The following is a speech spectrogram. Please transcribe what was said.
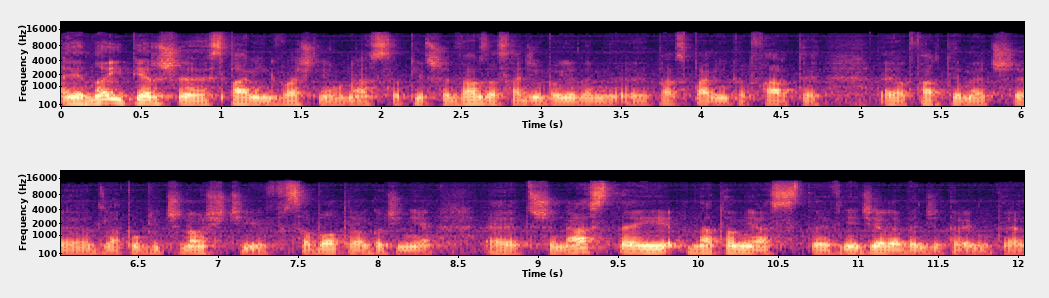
E, No i pierwszy sparring właśnie u nas, pierwsze dwa w zasadzie, bo jeden e, pa- sparring otwarty, e, otwarty mecz dla publiczności w sobotę o godzinie e, 13, natomiast w niedzielę będzie ten, ten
